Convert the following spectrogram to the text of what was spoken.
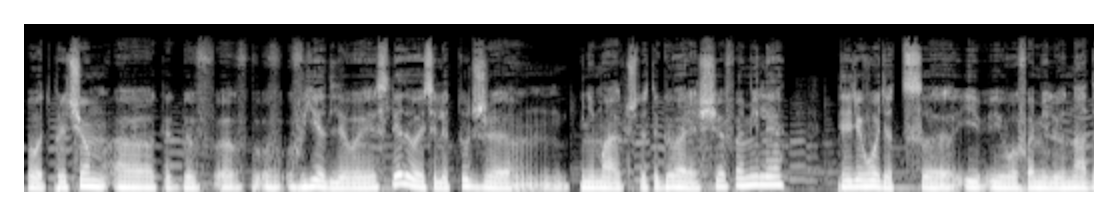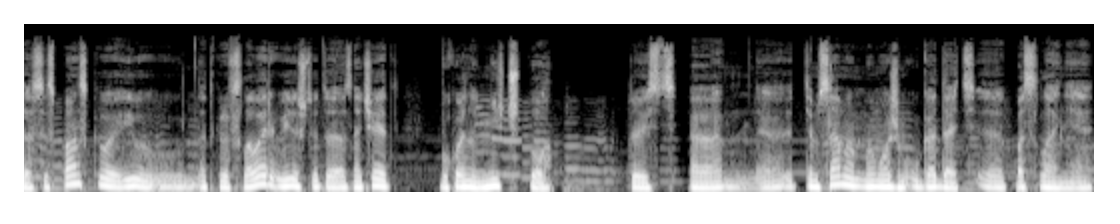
Вот, причем, э, как бы в, в, въедливые исследователи тут же понимают, что это говорящая фамилия, переводят и его фамилию Нада с испанского и, открыв словарь, видят, что это означает буквально ничто. То есть э, э, тем самым мы можем угадать э, послание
